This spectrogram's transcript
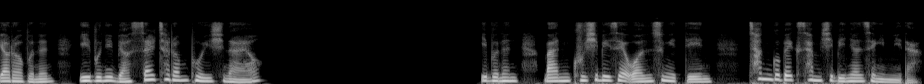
여러분은 이분이 몇 살처럼 보이시나요? 이분은 만 92세 원숭이띠인 1932년생입니다.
